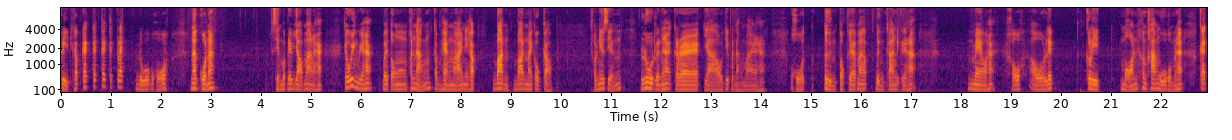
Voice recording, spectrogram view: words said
กรีดครับแก๊กแก๊กแก๊กแก๊กแก๊กดูโอ้โหน่ากลัวนะ เสียงแบบเล็บยาวมากนะฮะก็วิ่งไปฮะไปตรงผนังกำแพงไม้นี่ครับบ้านบ้านไม้เก่าๆเขาวนี่เสียงลูดเลยนะฮะแกรกยาวที่ผนังไม้นะฮะโอ้โหตื่นตกใจมากครับตื่นกลางดึกเลยฮะแมวฮะเขาเอาเล็บกรีดหมอนข้างๆหูผมนะฮะแก๊ก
